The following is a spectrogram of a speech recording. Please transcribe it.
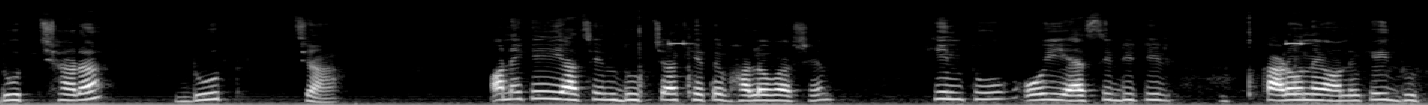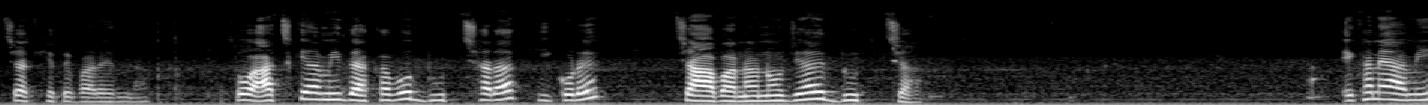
দুধ ছাড়া দুধ চা। অনেকেই আছেন দুধ চা খেতে ভালোবাসেন কিন্তু ওই অ্যাসিডিটির কারণে অনেকেই দুধ চা খেতে পারেন না। তো আজকে আমি দেখাবো দুধ ছাড়া কি করে চা বানানো যায় দুধ চা। এখানে আমি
